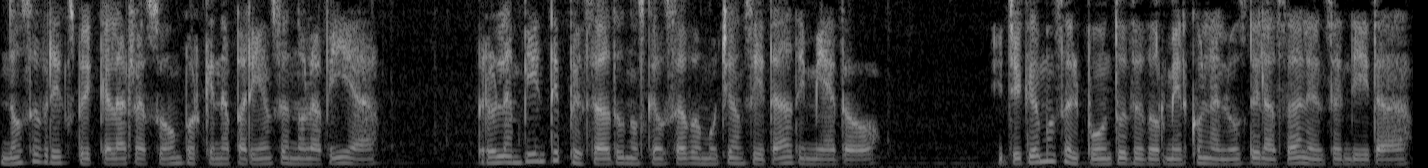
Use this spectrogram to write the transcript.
No sabría explicar la razón porque en apariencia no la había, pero el ambiente pesado nos causaba mucha ansiedad y miedo. Y llegamos al punto de dormir con la luz de la sala encendida.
